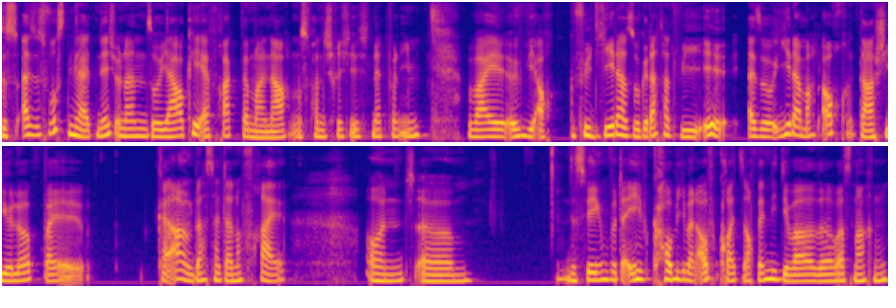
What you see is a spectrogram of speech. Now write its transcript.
das, also das wussten wir halt nicht. Und dann so, ja, okay, er fragt dann mal nach. Und das fand ich richtig nett von ihm, weil irgendwie auch gefühlt jeder so gedacht hat, wie, eh, also jeder macht auch da Skiurlaub, weil, keine Ahnung, du hast halt da noch frei. Und ähm, deswegen wird da eh kaum jemand aufkreuzen, auch wenn die dir was machen.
